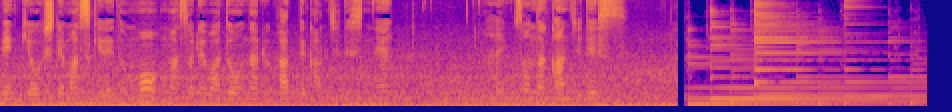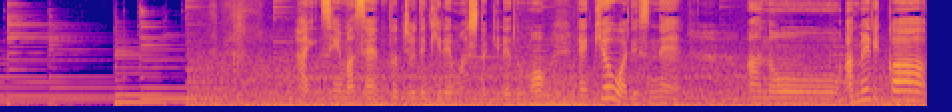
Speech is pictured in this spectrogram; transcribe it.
勉強をしてますけれどもまあそれはどうなるかって感じですね。はいそんな感じです。はいすいません。途中で切れましたけれども。え今日はですねあのー、アメリカ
